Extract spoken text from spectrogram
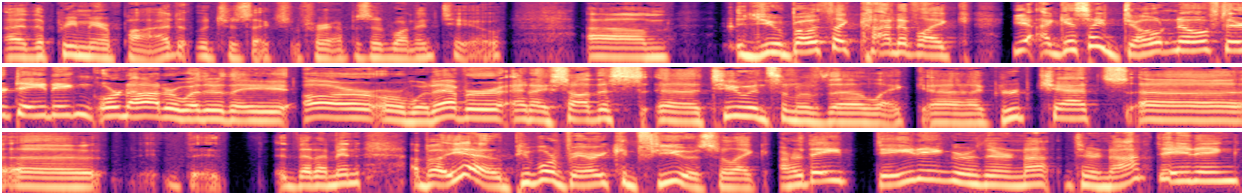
uh, the premiere pod, which was actually for episode one and two. Um, you both like kind of like yeah, I guess I don't know if they're dating or not, or whether they are or whatever. And I saw this uh, too in some of the like uh, group chats uh, uh, th- that I'm in about yeah, people are very confused. They're like, are they dating or they're not? They're not dating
